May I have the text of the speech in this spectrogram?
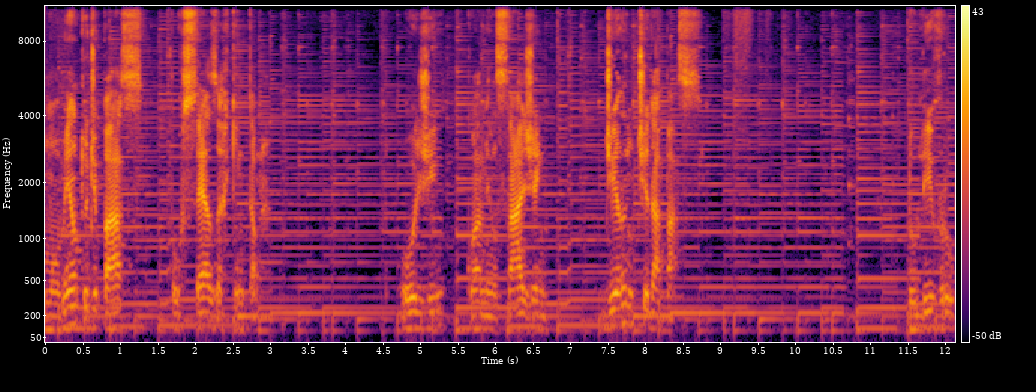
Momento de Paz, por César Quintão. Hoje, com a mensagem Diante da Paz, do livro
